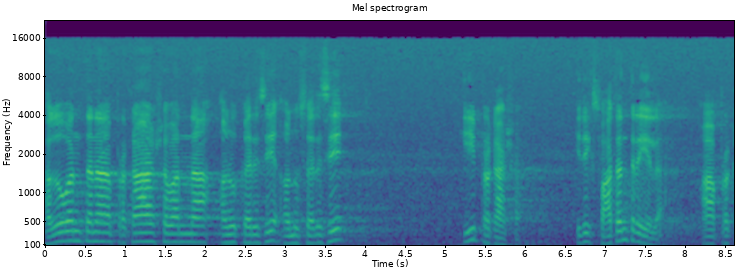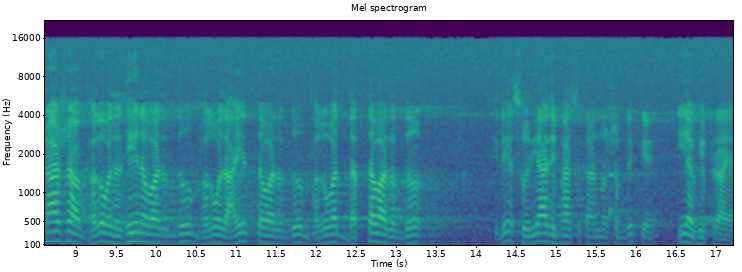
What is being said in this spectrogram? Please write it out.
ಭಗವಂತನ ಪ್ರಕಾಶವನ್ನು ಅನುಕರಿಸಿ, ಅನುಸರಿಸಿ ಈ ಪ್ರಕಾಶ. ಇದಕ್ಕೆ ಸ್ವಾತಂತ್ರ್ಯ ಇಲ್ಲ. ಆ ಪ್ರಕಾಶ ಭಗವದಧೀನವಾದದ್ದು ಭಗವದ್ ದತ್ತವಾದದ್ದು. ಇದೇ ಸೂರ್ಯಾದಿಭಾಸಕ ಅನ್ನೋ ಶಬ್ದಕ್ಕೆ ಈ ಅಭಿಪ್ರಾಯ.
